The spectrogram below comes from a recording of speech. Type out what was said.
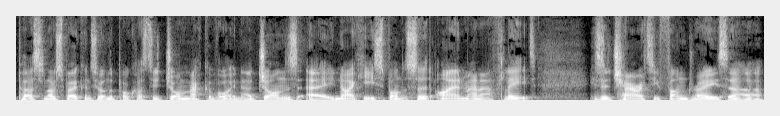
person I've spoken to on the podcast is John McAvoy. Now, John's a Nike sponsored Ironman athlete. He's a charity fundraiser.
